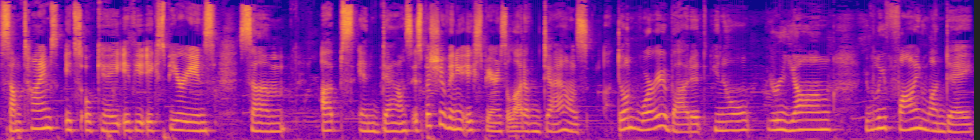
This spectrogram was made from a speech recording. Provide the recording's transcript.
sometimes it's okay if you experience some ups and downs, especially when you experience a lot of downs. Don't worry about it. You know, you're young, you'll be fine one day.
